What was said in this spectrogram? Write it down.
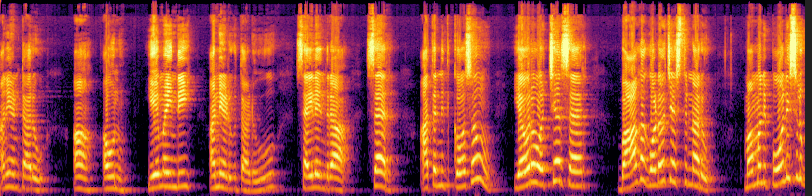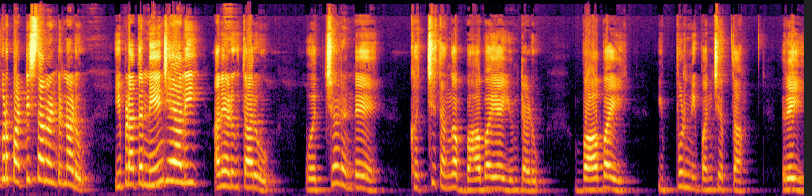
అని అంటారు. "ఆ, అవును. ఏమైంది? అని అడుగుతాడు శైలేంద్ర. సార్ అతని కోసం ఎవరో వచ్చారు సార్. బాగా గొడవ చేస్తున్నారు. మమ్మల్ని పోలీసులకు కూడా పట్టిస్తానంటున్నాడు. ఇప్పుడు అతన్ని ఏం చేయాలి? అని అడుగుతారు. వచ్చాడంటే ఖచ్చితంగా బాబాయ్ అయి ఉంటాడు. బాబాయ్ ఇప్పుడు నీ పని చెప్తా. రేయ్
